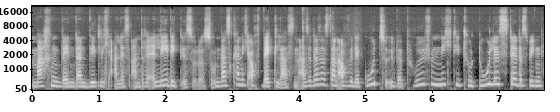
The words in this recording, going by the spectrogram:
machen, wenn dann wirklich alles andere erledigt ist oder so. Und was kann ich auch weglassen? Also das ist dann auch wieder gut zu überprüfen, nicht die To-Do-Liste. Deswegen,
